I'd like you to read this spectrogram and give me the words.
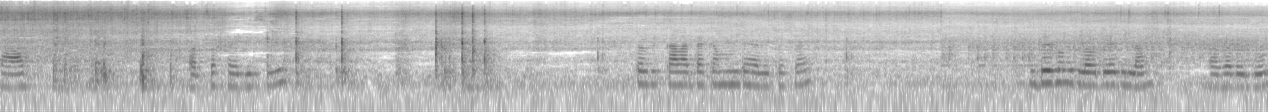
ভাত ভাত কষাই দিছি। তবে কালারটা কেমন দেখা যেতেছে বেগুনগুলো দিয়ে দিলাম, ভাজা বেগুন।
